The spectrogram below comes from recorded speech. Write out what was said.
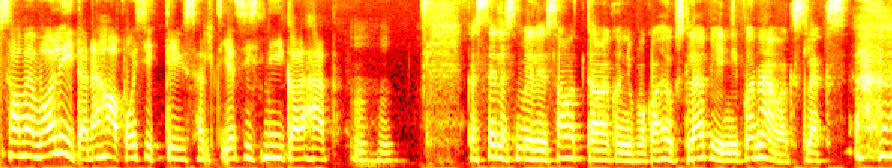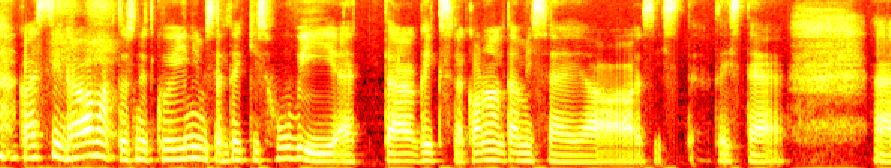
saame valida näha positiivselt ja siis nii ka läheb kas sellest meil saateaeg on juba kahjuks läbi, nii põnevaks läks. kas siin raamatus nüüd, kui inimesel tekkis huvi, et äh, kõik selle kanaldamise ja siis teiste äh,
